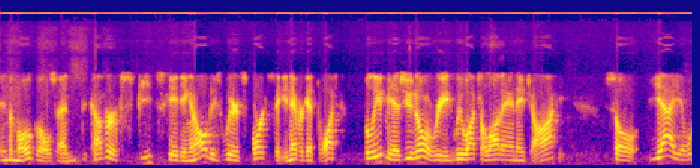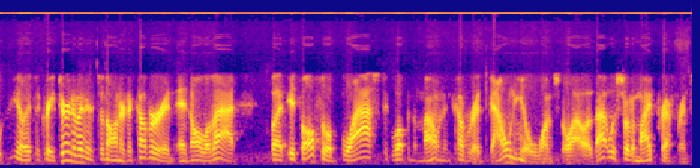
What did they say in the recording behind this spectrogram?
in the moguls and to cover speed skating and all these weird sports that you never get to watch. Believe me, as you know, Reed, we watch a lot of NHL hockey. So yeah, you you know it's a great tournament. It's an honor to cover and, and all of that. But it's also a blast to go up in the mountain and cover a downhill once in a while. That was sort of my preference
